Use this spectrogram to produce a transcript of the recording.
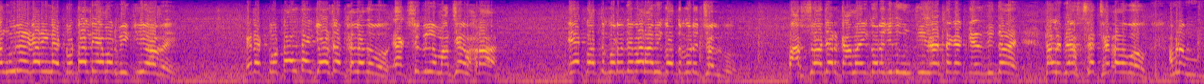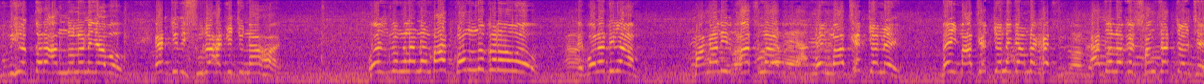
আঙ্গুরের গাড়ি না টোটালি আমার বিক্রি হবে। এটা টোটালটাই জলটা ফেলে দেবো একশো কিলো মাছের ভাড়া। এ কত করে দেবে আর আমি কত করে চলবো? পাঁচশো হাজার কামাই করে যদি উনত্রিশ হাজার টাকা কেস দিতে হয় তাহলে ব্যবসা ছেড়ে দেবো। আমরা বৃহত্তর আন্দোলনে যাব। এর যদি সুরাহা কিছু না হয় ওয়েস্ট বেঙ্গল আমরা মাছ বন্ধ করে দেবো। বলে দিলাম বাঙালির মাছ না এই মাছের জন্য। এই মাছের জন্য যে আমরা খাচ্ছি এত লোকের সংসার চলছে।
